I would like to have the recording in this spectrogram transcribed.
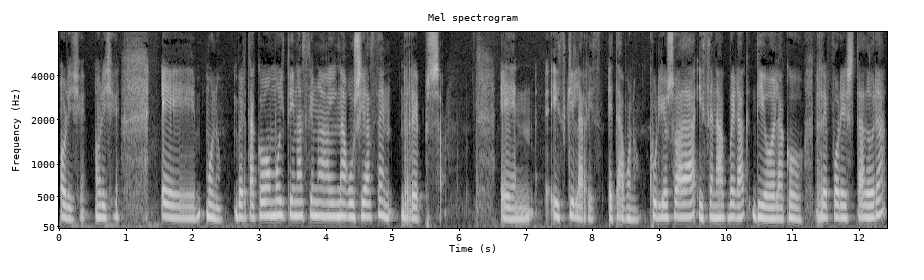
Horixe, horixe. E, bueno, bertako multinazional nagusia zen Repsa. En izkilarriz. Eta, bueno, kuriosoa da, izenak berak dioelako reforestadora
